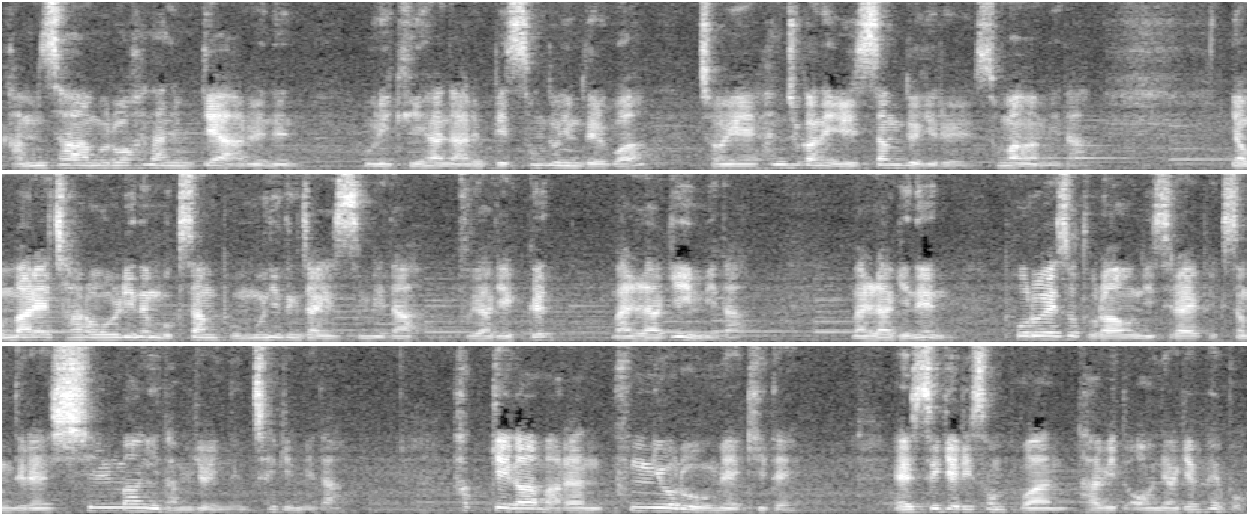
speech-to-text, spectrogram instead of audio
감사함으로 하나님께 아뢰는 우리 귀한 아름빛 성도님들과 저의 한 주간의 일상 되기를 소망합니다. 연말에 잘 어울리는 묵상 본문이 등장했습니다. 구약의 끝 말라기입니다. 말라기는 포로에서 돌아온 이스라엘 백성들의 실망이 담겨 있는 책입니다. 학계가 말한 풍요로움의 기대, 에스겔이 선포한 다윗 언약의 회복,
